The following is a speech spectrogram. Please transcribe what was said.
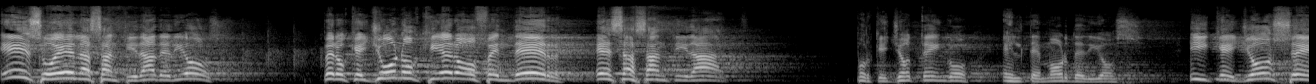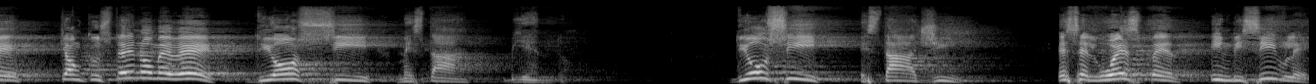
Eso es la santidad de Dios. Pero que yo no quiero ofender esa santidad. Porque yo tengo el temor de Dios. Y que yo sé que aunque usted no me ve, Dios sí me está viendo. Dios sí está allí. Es el huésped invisible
